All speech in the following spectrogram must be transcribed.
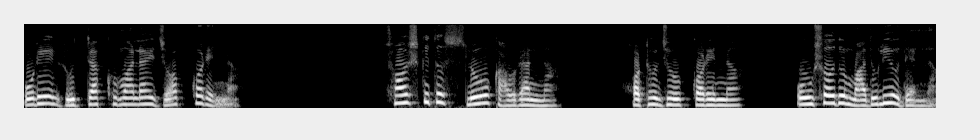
পরে রুদ্রাক্ষমালায় জপ করেন না। সংস্কৃত শ্লোক আওড়ান না, হঠযোগ করেন না, ঔষধ ও মাদুলিও দেন না।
